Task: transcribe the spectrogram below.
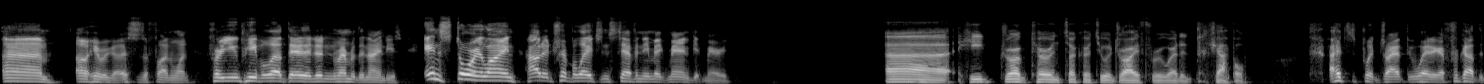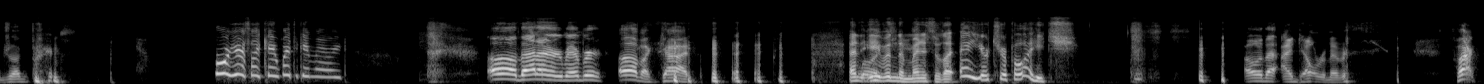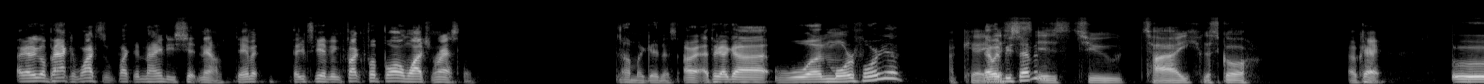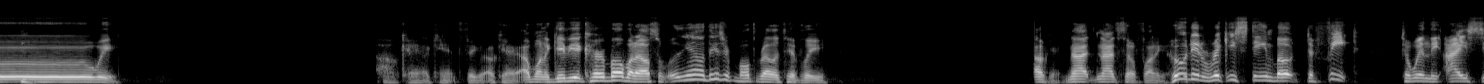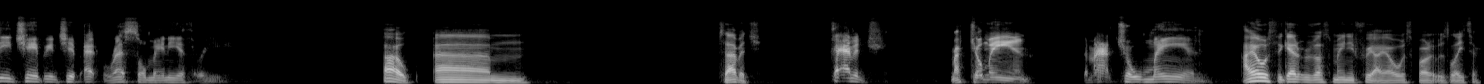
Um, oh, here we go. This is a fun one for you people out there that didn't remember the '90s. In storyline, how did Triple H and Stephanie McMahon get married? Uh, he drugged her and took her to a drive-through at a chapel. I just put drive-through wedding. I forgot the drug part. Oh yes, I can't wait to get married. oh, that I remember. Oh my god. And even the minister was like, "Hey, you're Triple H." Oh, that I don't remember. Fuck. I gotta go back and watch some fucking '90s shit now. Damn it. Thanksgiving. Fuck football and watching wrestling. Oh my goodness. All right, I think I got one more for you. Okay, That would be seven? Is to tie the score. Okay. Ooh wee. Okay, I can't figure. Okay, I want to give you a curveball, but I also, you know, these are both relatively. Okay, not not so funny. Who did Ricky Steamboat defeat to win the IC championship at WrestleMania three? Oh, um, Savage, Savage, Macho Man. the Macho Man. I always forget it was WrestleMania three. I always thought it was later.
